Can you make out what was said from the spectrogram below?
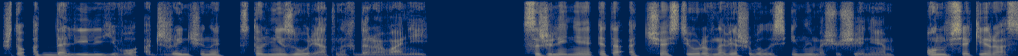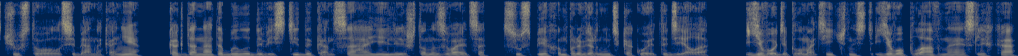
что отдалили его от женщины столь незаурядных дарований. Сожаление это отчасти уравновешивалось иным ощущением. Он всякий раз чувствовал себя на коне, когда надо было довести до конца или, что называется, с успехом провернуть какое-то дело. Его дипломатичность, его плавная, слегка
